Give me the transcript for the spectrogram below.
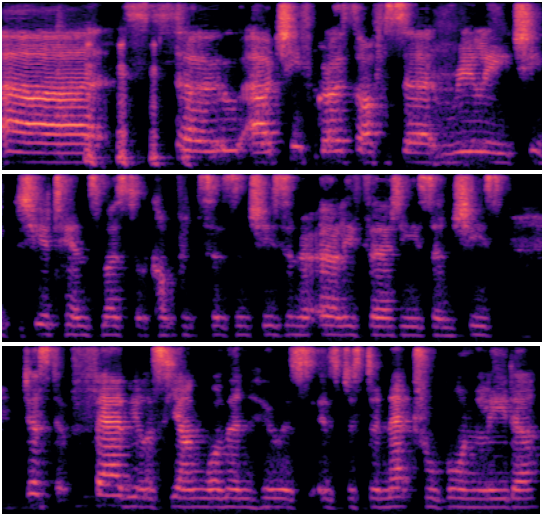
uh, so our chief growth officer really she she attends most of the conferences and she's in her early 30s and she's just a fabulous young woman who is is just a natural born leader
